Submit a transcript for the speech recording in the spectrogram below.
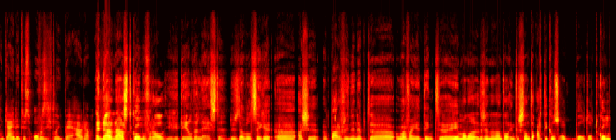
ehm, kan je dit dus overzichtelijk bijhouden. En daarnaast komen vooral je gedeelde lijsten. Dus dat wil zeggen, eh, als je een paar vrienden hebt eh, waarvan je denkt, hé hey mannen, er zijn een aantal interessante artikels op bol.com,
